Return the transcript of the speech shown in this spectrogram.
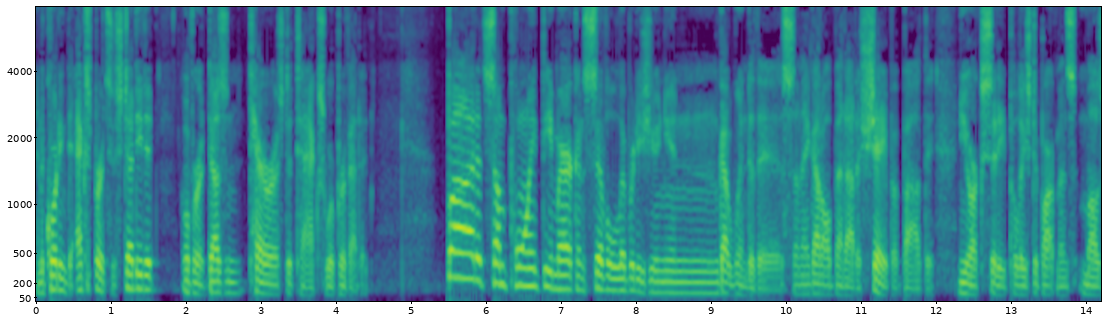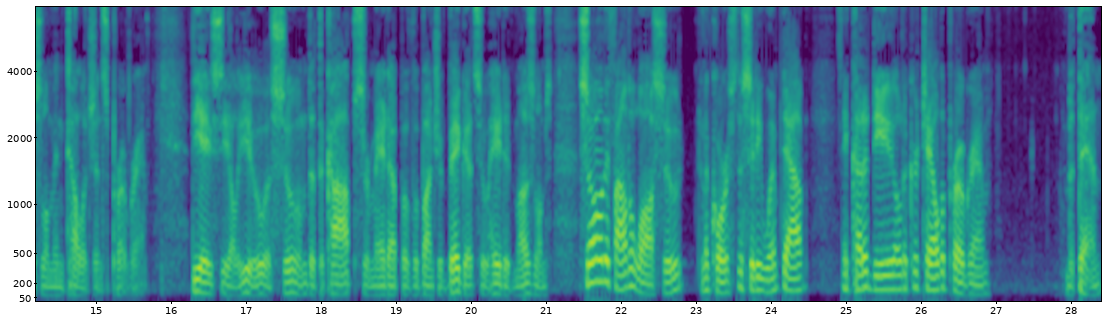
and according to experts who studied it, over a dozen terrorist attacks were prevented. But at some point, the American Civil Liberties Union got wind of this, and they got all bent out of shape about the New York City Police Department's Muslim intelligence program. The ACLU assumed that the cops are made up of a bunch of bigots who hated Muslims, so they filed a lawsuit, and of course the city wimped out. They cut a deal to curtail the program. But then,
